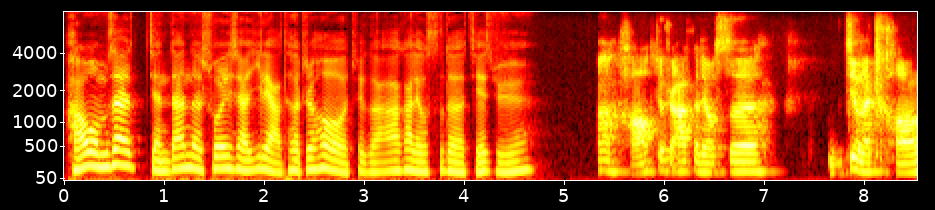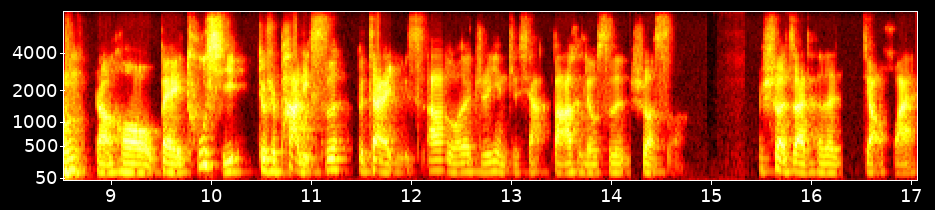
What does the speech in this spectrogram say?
好，我们再简单的说一下《伊利亚特》之后这个阿喀琉斯的结局。啊，好，就是阿克琉斯进了城，然后被突袭，就是帕里斯在阿波罗的指引之下，把阿克琉斯射死了，射在他的脚踝，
